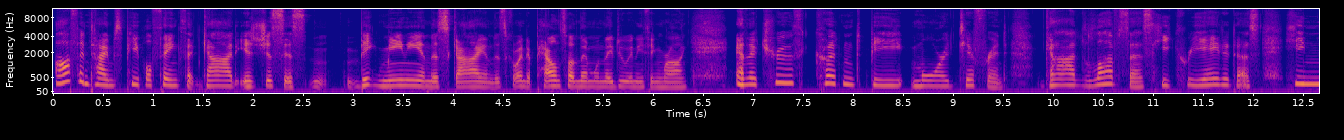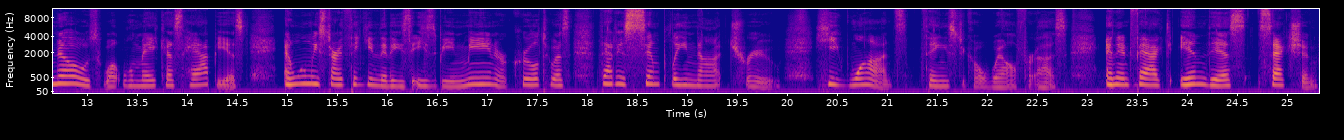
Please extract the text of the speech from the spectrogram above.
Oftentimes people think that God is just this big meanie in the sky and that's going to pounce on them when they do anything wrong. And the truth couldn't be more different. God loves us. He created us. He knows what will make us happiest. And when we start thinking that he's, he's being mean or cruel to us, that is simply not true. He wants things to go well for us. And in fact, in this section,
